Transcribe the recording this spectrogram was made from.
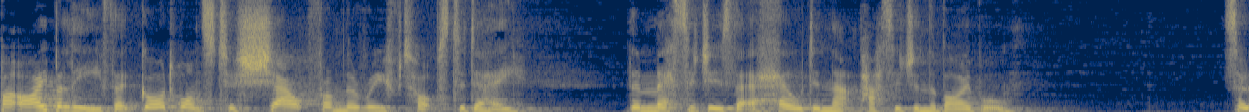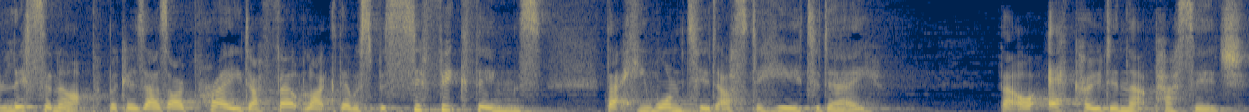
But I believe that God wants to shout from the rooftops today the messages that are held in that passage in the Bible. So listen up, because as I prayed, I felt like there were specific things that he wanted us to hear today that are echoed in that passage.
